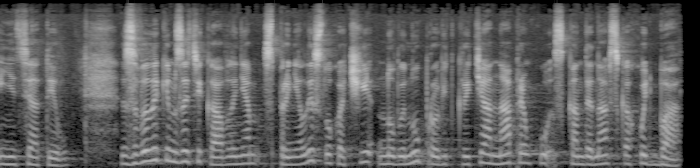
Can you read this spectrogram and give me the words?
ініціатив. З великим зацікавленням сприйняли слухачі новину про відкриття напрямку Скандинавська ходьба.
